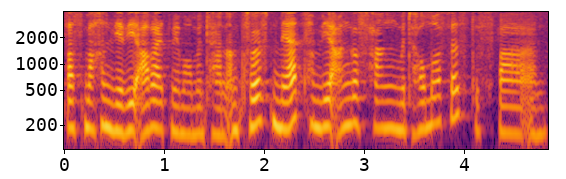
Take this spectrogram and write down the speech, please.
Was machen wir? Wie arbeiten wir momentan? Am 12. März haben wir angefangen mit Homeoffice. Das war ähm,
